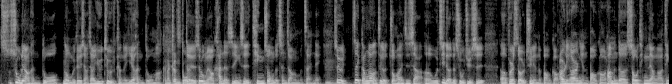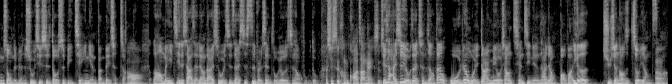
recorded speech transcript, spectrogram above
数量很多，那我们可以想象 YouTube 可能也很多嘛，可能更多。对，所以我们要看的事情是听众的成长有没有在内。所以在刚刚的这个状况之下，呃，我记得的数据是呃 First Story 去年的报告，二零二二年的报告，他们的收听量啊，听众的人数其实都是比前一年翻倍成长。哦，然后每一季的下载量大概是维持在十四 percent 左右的成长幅度，其实很夸张哎，是其实还是有在成长，但我认为当然没有像前几年它这样爆发一个。曲线通常是这样子嘛，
